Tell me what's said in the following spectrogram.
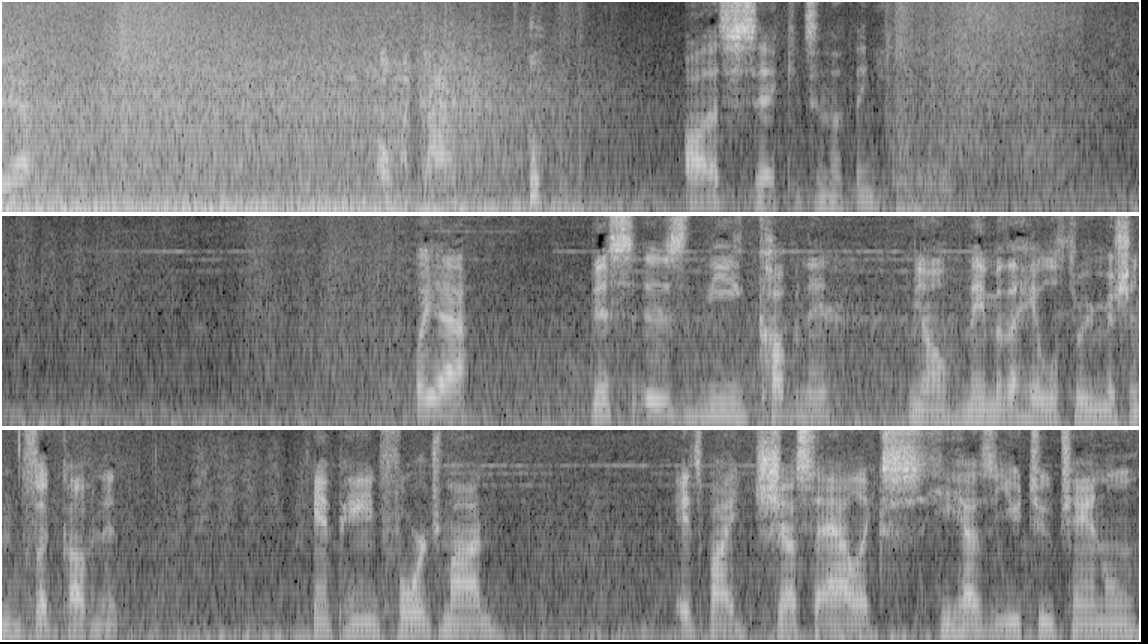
Yeah. Oh my god. Oh, that's sick. It's in the thingy. But yeah, this is the Covenant, you know, name of the Halo 3 mission, The Covenant. Campaign Forge mod. It's by Just Alex. He has a YouTube channel.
